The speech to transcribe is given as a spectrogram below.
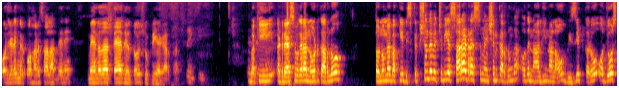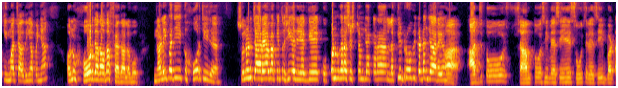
ਔਰ ਜਿਹੜੇ ਮੇਰੇ ਕੋਲ ਹਰ ਸਾਲ ਆਉਂਦੇ ਨੇ, ਮੈਂ ਇਹਨਾਂ ਦਾ ਤਹਿ ਦਿਲ ਤੋਂ ਸ਼ੁਕਰੀਆ ਕਰਦਾ। ਥੈਂਕ ਯੂ ਬਾਕੀ ਐਡਰੈਸ ਵਗੈਰਾ ਨੋਟ ਕਰ ਲਓ। ਤੁਹਾਨੂੰ ਮੈਂ ਬਾਕੀ ਡਿਸਕ੍ਰਿਪਸ਼ਨ ਦੇ ਵਿੱਚ ਵੀ ਇਹ ਸਾਰਾ ਐਡਰੈਸ ਮੈਂਸ਼ਨ ਕਰ ਦੂੰਗਾ। ਉਹਦੇ ਨਾਲ ਹੀ ਨਾਲ ਆਓ ਵਿਜ਼ਿਟ ਕਰੋ ਔਰ ਜੋ ਸਕੀਮਾਂ ਚੱਲਦੀਆਂ ਪਈਆਂ, ਉਹਨੂੰ ਹੋਰ ਜ਼ਿਆਦਾ ਉਹਦਾ ਫਾਇਦਾ ਲਵੋ। ਨਾਲੇ ਭਾਜੀ ਇੱਕ ਹੋਰ ਚੀਜ਼ ਹੈ, ਸੁਣਨ ਚ ਆ ਰਿਹਾ ਵਾ ਕਿ ਤੁਸੀਂ ਅਜੇ ਅੱਗੇ ਕੂਪਨ ਵਗੈਰਾ ਸਿਸਟਮ ਜਾਂ ਕਿਹੜਾ ਲੱਕੀ ਡਰੋ ਵੀ ਕੱਢਣ ਜਾ ਰਹੇ ਹੋ? ਹਾਂ, ਅੱਜ ਤੋਂ ਸ਼ਾਮ ਤੋਂ ਅਸੀਂ ਵੈਸੇ ਇਹ ਸੋਚ ਰਹੇ ਸੀ ਬਟ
